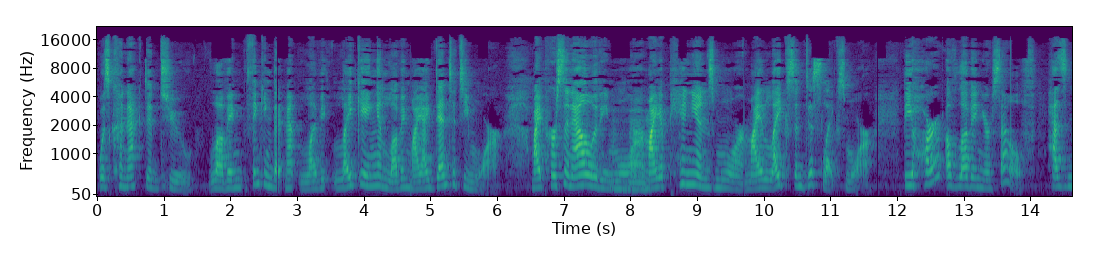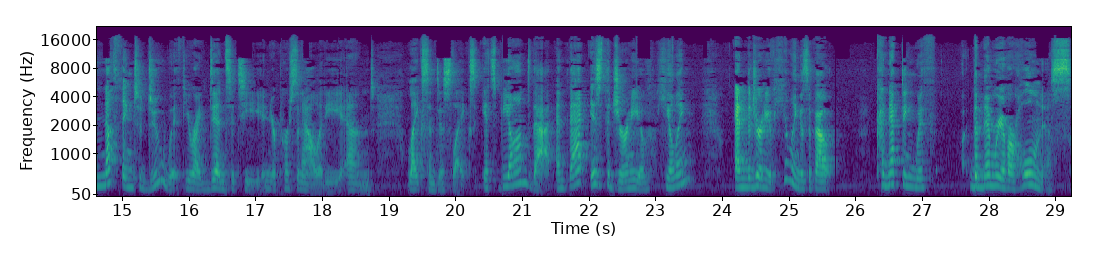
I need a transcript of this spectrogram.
was connected to loving, thinking that it meant loving, liking and loving my identity more, my personality more, mm-hmm. my opinions more, my likes and dislikes more. The heart of loving yourself has nothing to do with your identity and your personality and likes and dislikes. It's beyond that. And that is the journey of healing. And the journey of healing is about connecting with the memory of our wholeness.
